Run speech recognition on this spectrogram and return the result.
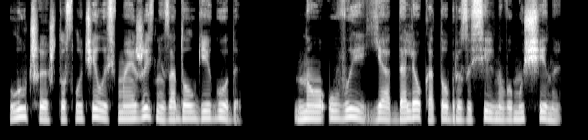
— лучшее, что случилось в моей жизни за долгие годы. Но, увы, я далек от образа сильного мужчины.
